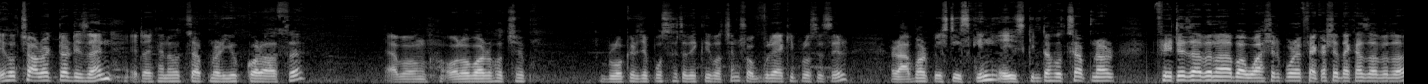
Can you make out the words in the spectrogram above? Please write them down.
এই হচ্ছে আরও একটা ডিজাইন এটা এখানে হচ্ছে আপনার ইউক করা আছে এবং অল ওভার হচ্ছে ব্লকের যে প্রসেসটা দেখতে পাচ্ছেন, সবগুলো একই প্রসেসের রাবার পেস্ট স্কিন এই স্কিনটা হচ্ছে আপনার ফেটে যাবে না বা ওয়াশের পরে ফ্যাকাশে দেখা যাবে না।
